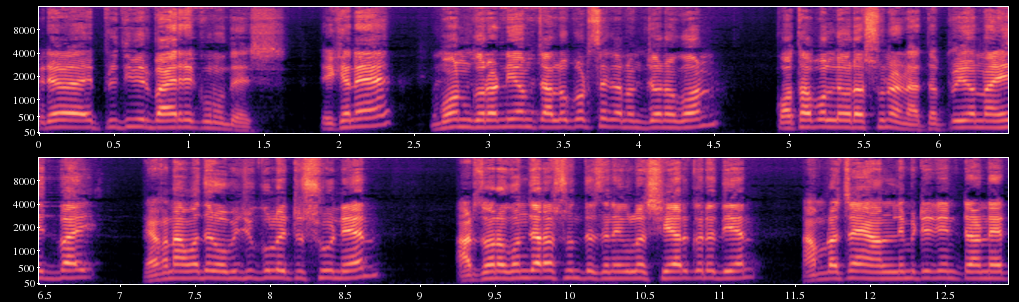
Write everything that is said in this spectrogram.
এটা পৃথিবীর বাইরের কোনো দেশ? এখানে মন গড়া নিয়ম চালু করছে কারণ জনগণ কথা বললে ওরা শুনে না। তো প্রিয় নাহিদ ভাই, এখন আমাদের অভিযোগগুলো একটু শুনেন। আর জনগণ যারা শুনতেছেন, এগুলো শেয়ার করে দিয়েন। আমরা চাই আনলিমিটেড ইন্টারনেট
